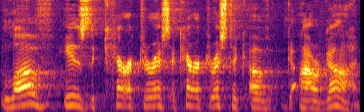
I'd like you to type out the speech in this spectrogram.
Love is the characteristic, a characteristic of our God.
